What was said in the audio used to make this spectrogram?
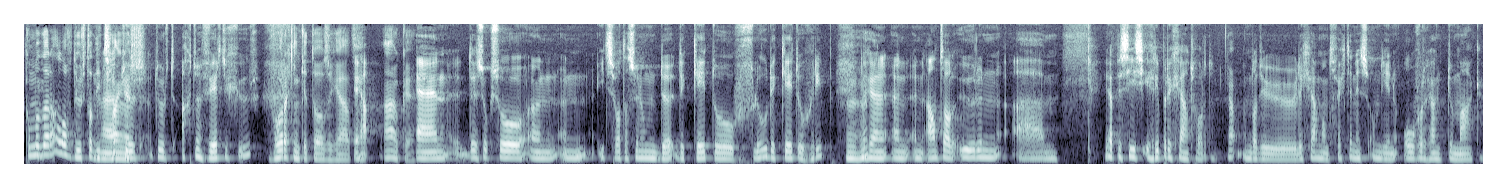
komt dat daar al of duurt dat iets Maar het langer? duurt, het duurt 48 uur. Voordat je in ketose gaat? Ja. Ah, oké. En er is ook zo een, een, iets wat dat ze noemen de, de keto-flu, de keto-griep. Mhm. Dat je een, een aantal uren ehm, ja, precies gripperig gaat worden. Ja. Omdat je lichaam aan het vechten is om die een overgang te maken.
